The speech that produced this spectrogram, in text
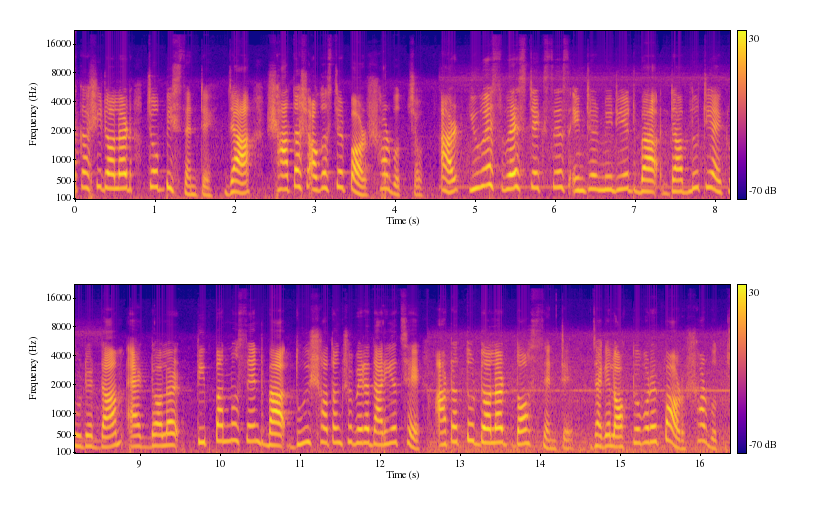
একাশি ডলার চব্বিশ সেন্টে, যা সাতাশ অগস্টের পর সর্বোচ্চ। আর ইউএস ওয়েস্ট টেক্সাস ইন্টারমিডিয়েট বা ডাব্লিউটিআই ক্রুডের দাম এক ডলার তিপ্পান্ন সেন্ট বা দুই শতাংশ বেড়ে দাঁড়িয়েছে আটাত্তর ডলার দশ সেন্টে যা গেল অক্টোবরের পর সর্বোচ্চ।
